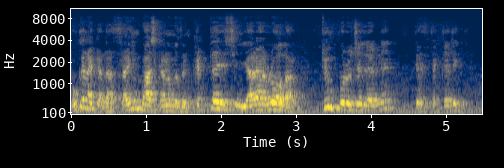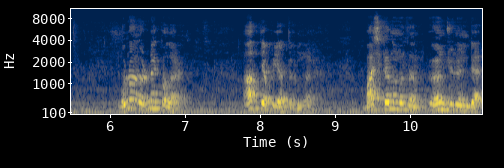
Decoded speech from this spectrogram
bugüne kadar Sayın Başkanımızın kırklar için yararlı olan tüm projelerini destekledik. Buna örnek olarak altyapı yatırımları, başkanımızın öncülüğünde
